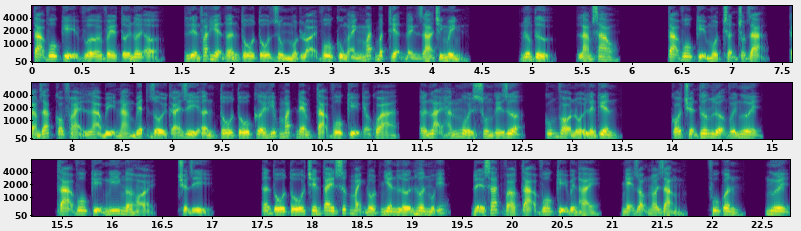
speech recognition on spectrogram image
Tạ vô kỵ vừa về tới nơi ở, liền phát hiện ân tố tố dùng một loại vô cùng ánh mắt bất thiện đánh giá chính mình. Nương tử, làm sao? Tạ vô kỵ một trận chột dạ cảm giác có phải là bị nàng biết rồi cái gì ân tố tố cười híp mắt đem tạ vô kỵ kéo qua, ấn lại hắn ngồi xuống ghế dựa, cũng vò nổi lên kiên. Có chuyện thương lượng với ngươi. Tạ vô kỵ nghi ngờ hỏi, chuyện gì? Ân tố tố trên tay sức mạnh đột nhiên lớn hơn một ít, để sát vào tạ vô kỵ bên hai, nhẹ giọng nói rằng, phu quân, ngươi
